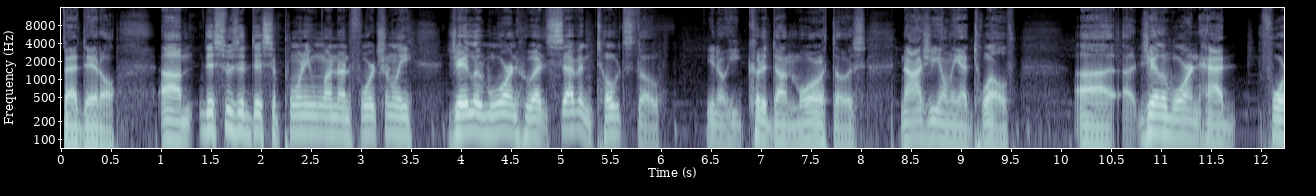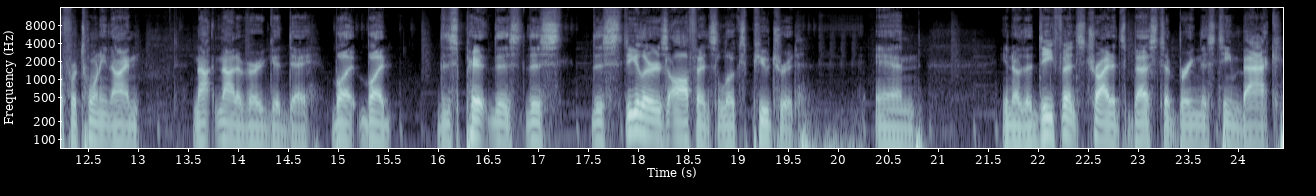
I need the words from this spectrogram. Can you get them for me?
bad day at all. Um, this was a disappointing one, unfortunately. Jaylen Warren, who had seven totes, though, you know, he could have done more with those. Najee only had 12. Uh, uh, Jaylen Warren had four for 29. Not not a very good day. But but this this this this Steelers offense looks putrid. And you know, the defense tried its best to bring this team back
